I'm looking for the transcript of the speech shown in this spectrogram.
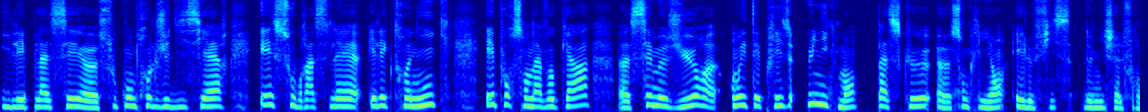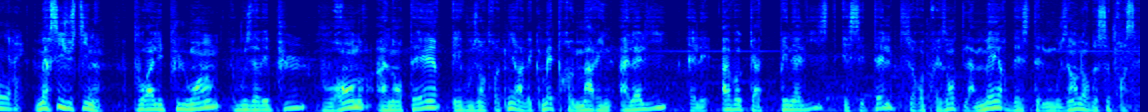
il est placé sous contrôle judiciaire et sous bracelet électronique et pour son avocat, ces mesures ont été prises uniquement parce que son client est le fils de Michel Fourniret. Merci Justine. Pour aller plus loin, vous avez pu vous rendre à Nanterre et vous entretenir avec maître Marine Alali. Elle est avocate pénaliste et c'est elle qui représente la mère d'Estelle Mouzin lors de ce procès.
